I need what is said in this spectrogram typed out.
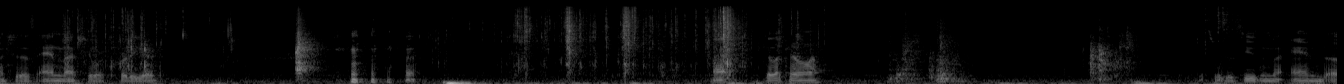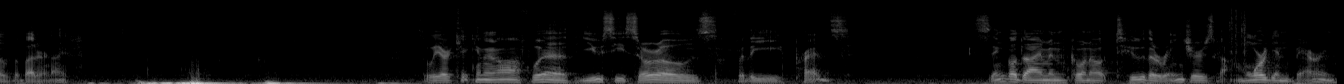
Actually, this end actually works pretty good. Alright, good luck everyone. Guess we're just using the end of the butter knife. So we are kicking it off with Juuse Saros for the Preds. Single diamond going out to the Rangers. Got Morgan Barron.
